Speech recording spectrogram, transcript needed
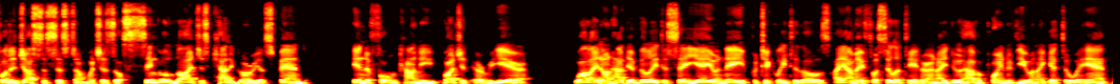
for the justice system, which is the single largest category of spend in the Fulton County budget every year. While I don't have the ability to say yay or nay, particularly to those, I am a facilitator and I do have a point of view and I get to weigh in.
